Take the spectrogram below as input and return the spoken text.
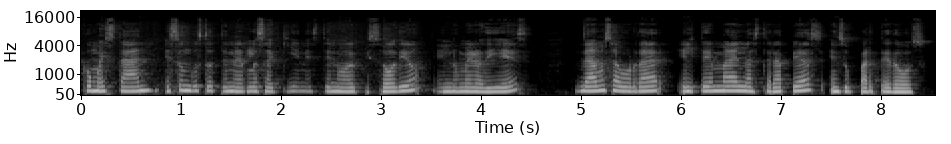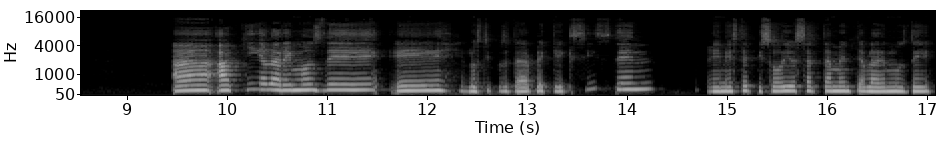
¿cómo están? Es un gusto tenerlos aquí en este nuevo episodio, el número 10. Vamos a abordar el tema de las terapias en su parte 2. Ah, aquí hablaremos de eh, los tipos de terapia que existen. En este episodio exactamente hablaremos de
